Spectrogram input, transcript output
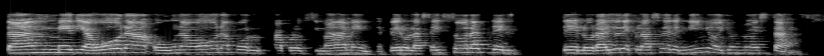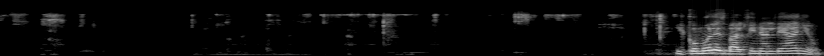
Están media hora o una hora por aproximadamente, pero las seis horas del, del horario de clase del niño, ellos no están. ¿Y cómo les va al final de año?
